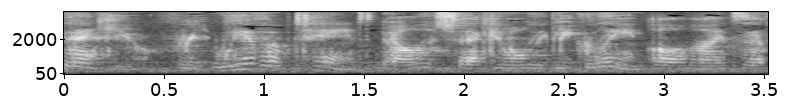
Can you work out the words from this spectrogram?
Thank you. We have obtained knowledge that can only be gleaned. All minds have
